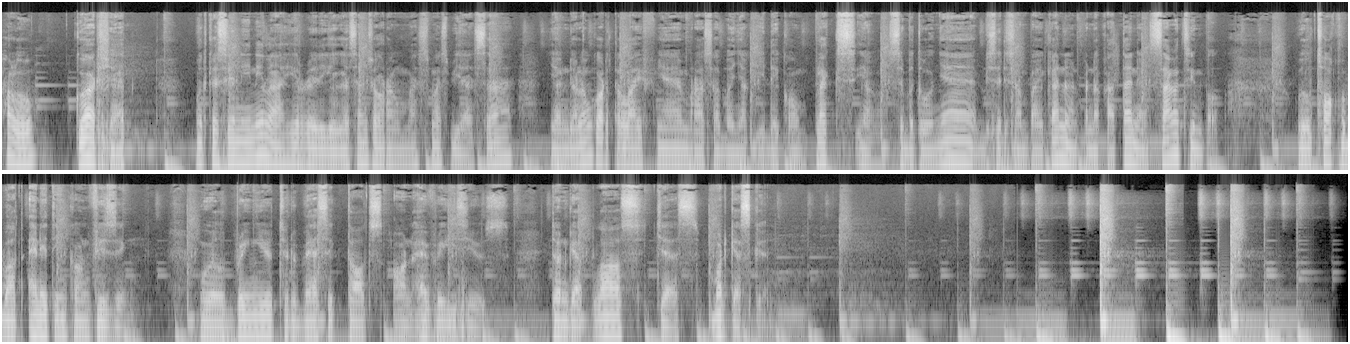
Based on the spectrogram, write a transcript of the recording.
Halo, gue Arsyad. Podcast ini lahir dari gagasan seorang mas-mas biasa yang dalam quarter life-nya merasa banyak ide kompleks yang sebetulnya bisa disampaikan dengan pendekatan yang sangat simple. We'll talk about anything confusing. We'll bring you to the basic thoughts on every issues. Don't get lost, just podcast good.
